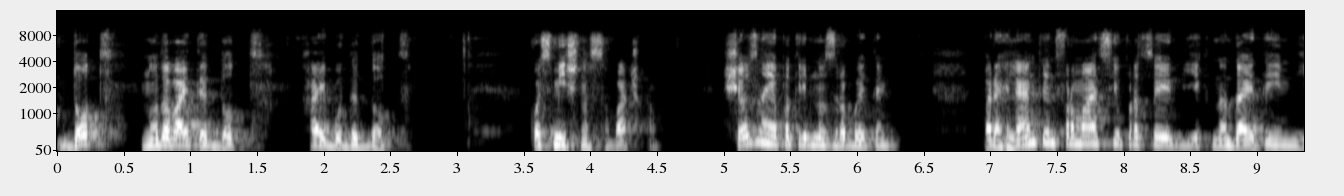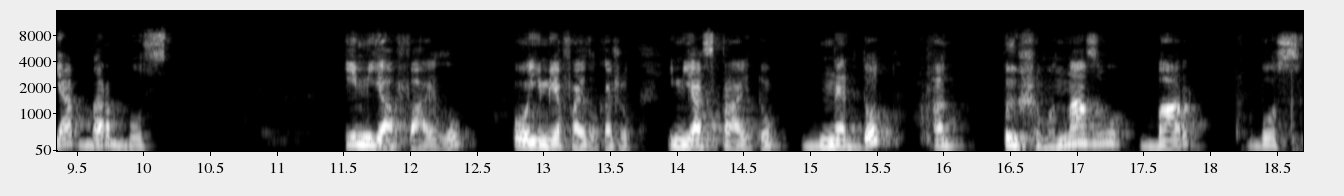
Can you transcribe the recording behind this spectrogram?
Дот? Ну, давайте дот. Хай буде дот. Космічна собачка. Що з нею потрібно зробити? Перегляньте інформацію про цей об'єкт, надайте ім'я Барбос. Ім'я файлу, о, ім'я файлу кажу, ім'я спрайту, не дот, а пишемо назву Барбос.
